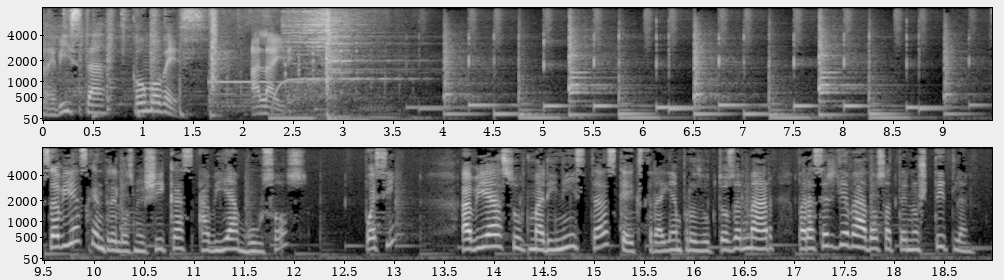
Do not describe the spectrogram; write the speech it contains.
Revista Cómo ves, al aire. ¿Sabías que entre los mexicas había buzos? Pues sí, había submarinistas que extraían productos del mar para ser llevados a Tenochtitlan.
